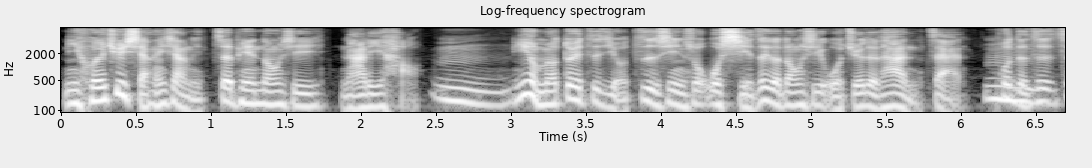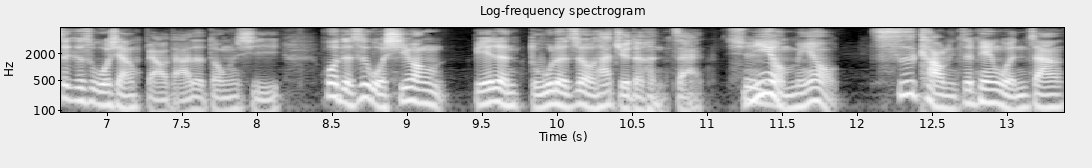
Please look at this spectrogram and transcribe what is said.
你回去想一想，你这篇东西哪里好？嗯你有没有对自己有自信？说我写这个东西，我觉得它很赞，嗯或者是这个是我想表达的东西，或者是我希望别人读了之后他觉得很赞。是你有没有思考你这篇文章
